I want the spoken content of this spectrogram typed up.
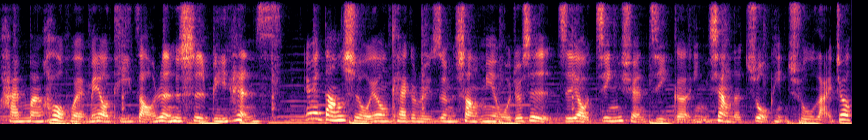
还蛮后悔没有提早认识 Behance。因为当时我用 Cake Resume 上面，我就是只有精选几个影像的作品出来，就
